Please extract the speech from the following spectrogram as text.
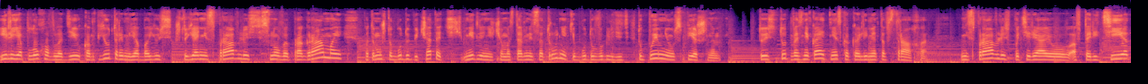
Или я плохо владею компьютерами, я боюсь, что я не справлюсь с новой программой, потому что буду печатать медленнее, чем остальные сотрудники, буду выглядеть тупым, неуспешным. То есть тут возникает несколько элементов страха. Не справлюсь, потеряю авторитет,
